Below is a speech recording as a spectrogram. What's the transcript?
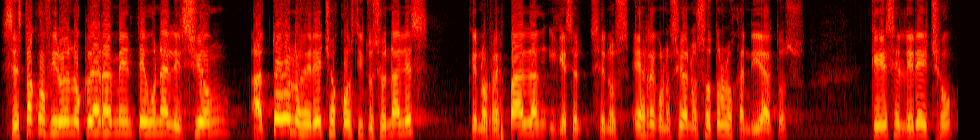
se está confirmando claramente una lesión a todos los derechos constitucionales que nos respaldan y que se, se nos es reconocido a nosotros los candidatos, que es el derecho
